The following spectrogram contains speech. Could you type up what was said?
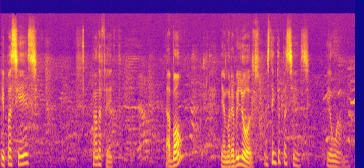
e paciência, nada feito. Tá bom? É maravilhoso, mas tem que ter paciência. Eu amo.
